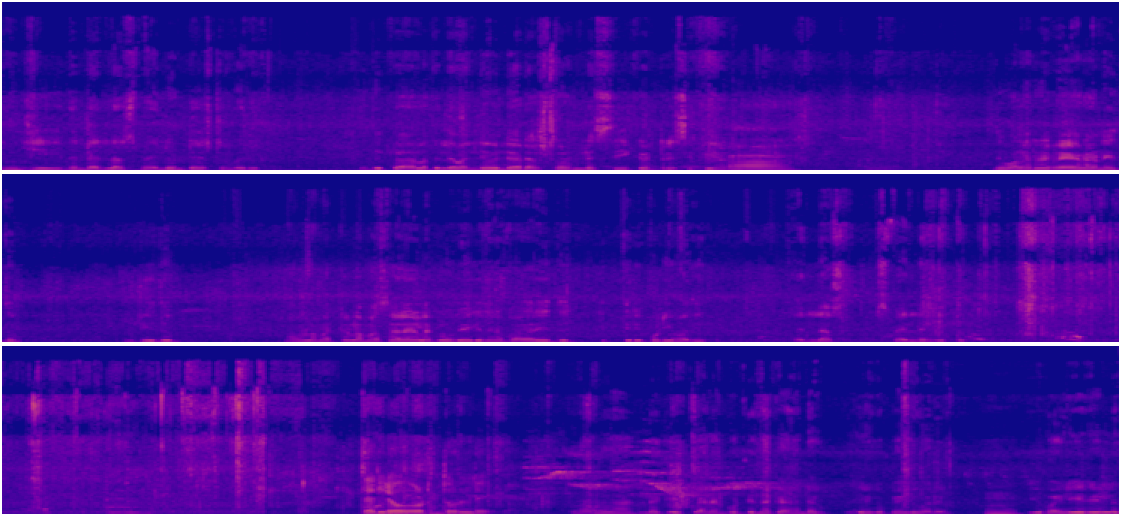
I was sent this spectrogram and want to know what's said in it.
ഇഞ്ചി ഇതിന്റെ എല്ലാം സ്മെല്ലും ടേസ്റ്റും വരും. ഇത് കേരളത്തിലെ വലിയ വലിയ റെസ്റ്റോറന്റിലെ സീക്രട്ട് റെസിപ്പിയാണ് ഇത് വളരെ റെയറാണ് ഇതും. പക്ഷേ ഇത് നമ്മൾ മറ്റുള്ള മസാലകളൊക്കെ ഉപയോഗിക്കുന്നതിന് പകരം ഇത് ഇത്തിരി പൊടി മതി. എല്ലാ സ്മെല്ലും കിട്ടും. നമ്മുടെ നാട്ടിലേക്ക് കലംകുട്ടി എന്നൊക്കെ അതിന്റെ പേര് പറയും. ഈ വഴിയരികളിൽ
